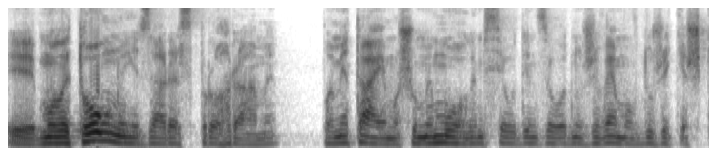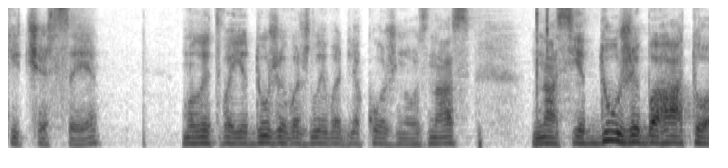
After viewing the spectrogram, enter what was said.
е, молитовної зараз програми, пам'ятаємо, що ми молимося один за одного, живемо в дуже тяжкі часи. Молитва є дуже важлива для кожного з нас. У нас є дуже багато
